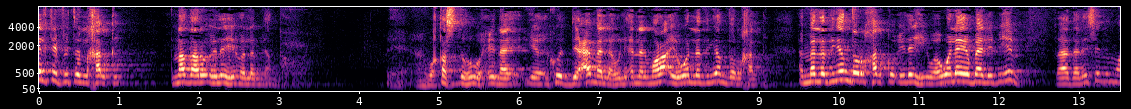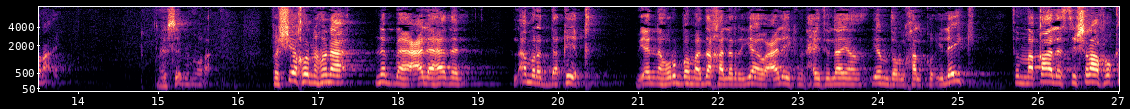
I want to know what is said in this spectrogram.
يلتفت للخلق نظروا إليه ولم ينظروا وقصده حين يكون عمله لأن المرائي هو الذي ينظر الخلق. أما الذي ينظر الخلق إليه وهو لا يبالي بهم فهذا ليس بمرائي ليس بمرائي فالشيخ هنا نبه على هذا الأمر الدقيق بأنه ربما دخل الرياء عليك من حيث لا ينظر الخلق إليك ثم قال استشرافك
